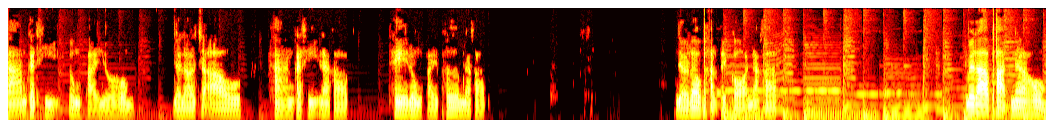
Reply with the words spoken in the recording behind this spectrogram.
น้ำกะทิลงไปอยู่ครับผมเดี๋ยวเราจะเอาหางกะทินะครับ เทลงไปเพิ่มนะครับ เดี๋ยวเราผัดไปก่อนนะครับ เวลาผัดเนี่ยครับผม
